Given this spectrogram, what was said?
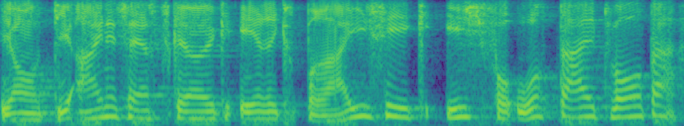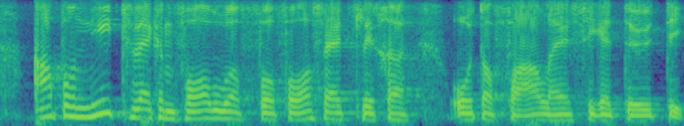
Ja, die 61-jährige Erik Breisig ist verurteilt worden, aber nicht wegen dem Vorwurf von vorsätzlicher oder fahrlässiger Tötung.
